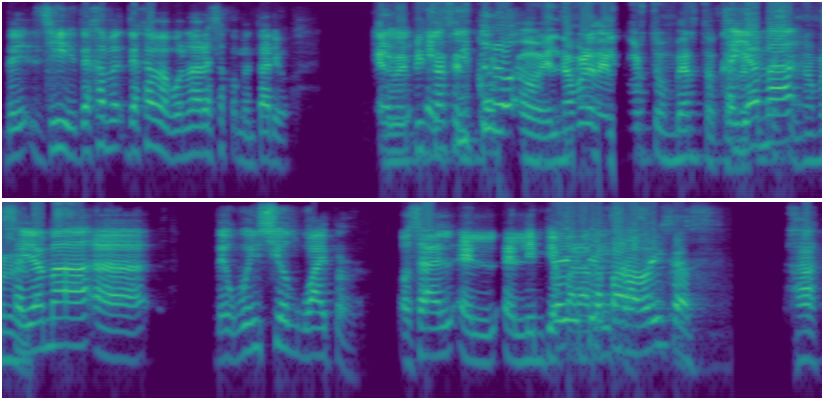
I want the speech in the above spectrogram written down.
de- sí, déjame, déjame abonar ese comentario. Que El- repitas el el, título- corto, el nombre del corto, Humberto. Que Se llama, se del- llama ah, The Windshield Wiper. O sea, el, el, el limpia El parabrisas. parabrisas. Ajá.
